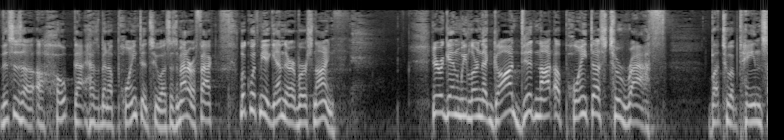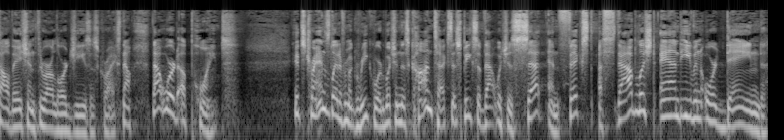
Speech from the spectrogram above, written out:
this is a, a hope that has been appointed to us. As a matter of fact, look with me again there at verse 9. Here again, we learn that God did not appoint us to wrath, but to obtain salvation through our Lord Jesus Christ. Now, that word appoint, it's translated from a Greek word, which in this context, it speaks of that which is set and fixed, established, and even ordained.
